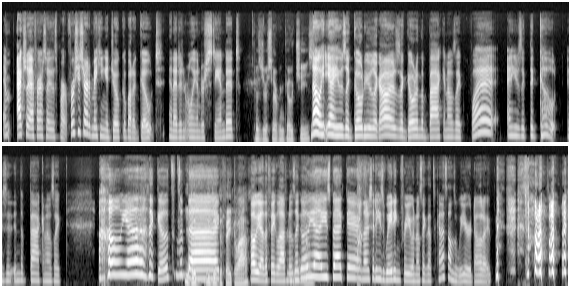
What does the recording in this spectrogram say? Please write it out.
And actually I forgot to tell you this part. First he started making a joke about a goat and I didn't really understand it. Because you're serving goat cheese. No, yeah, he was like goat. He was like, oh, there's a goat in the back, and I was like, what? And he was like, the goat is it in the back? And I was like, oh yeah, the goat's in the you back. did. You did the fake laugh. Oh yeah, the fake laugh, and I was like, "Oh Yeah. yeah, he's back there." And then I said, "He's waiting for you," and I was like, "That kind of sounds weird." Now that I thought about it,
